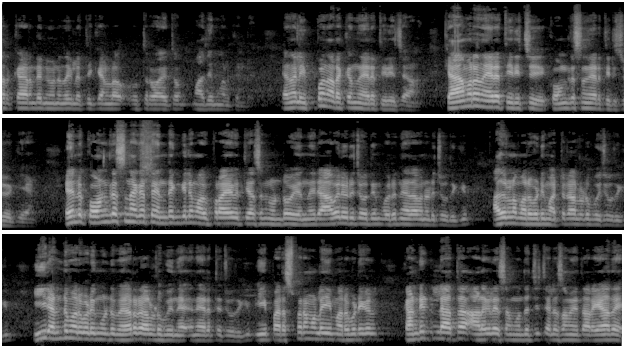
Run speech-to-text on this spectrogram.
സർക്കാരിന്റെ ന്യൂനതകൾ എത്തിക്കാനുള്ള ഉത്തരവാദിത്വം മാധ്യമങ്ങൾക്കുണ്ട്. എന്നാൽ ഇപ്പോൾ നടക്കുന്ന നേരെ തിരിച്ചാണ്. ക്യാമറ നേരെ തിരിച്ച് കോൺഗ്രസ് നേരെ തിരിച്ചു വെക്കുകയാണ്. എന്നിട്ട് കോൺഗ്രസിനകത്ത് എന്തെങ്കിലും അഭിപ്രായ വ്യത്യാസങ്ങളുണ്ടോ എന്ന് രാവിലെ ഒരു ചോദ്യം ഒരു നേതാവിനോട് ചോദിക്കും. അതിനുള്ള മറുപടി മറ്റൊരാളോട് പോയി ചോദിക്കും. ഈ രണ്ട് മറുപടിയും കൊണ്ട് വേറൊരാളോട് പോയി നേരത്തെ ചോദിക്കും. ഈ പരസ്പരമുള്ള ഈ മറുപടികൾ കണ്ടിട്ടില്ലാത്ത ആളുകളെ സംബന്ധിച്ച് ചില സമയത്ത് അറിയാതെ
